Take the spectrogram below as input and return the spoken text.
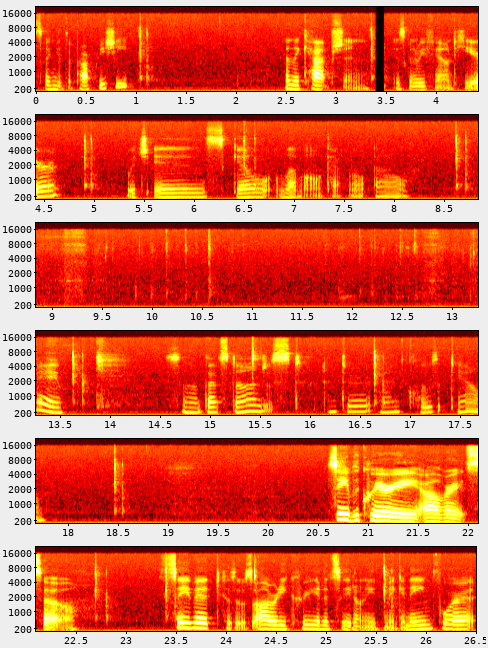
so I can get the property sheet. And the caption is going to be found here, which is skill level, capital L. Okay, so that's done, just enter and close it down. Save the query. All right, so save it because it was already created so you don't need to make a name for it.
